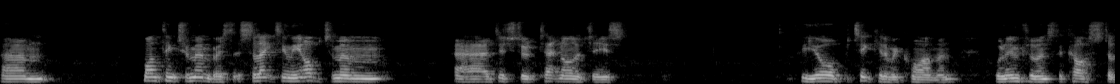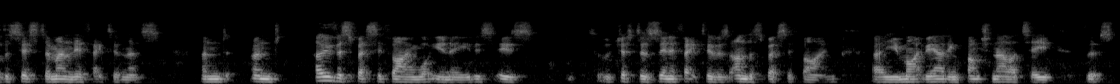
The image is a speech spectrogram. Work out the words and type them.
Um, one thing to remember is that selecting the optimum uh, digital technologies for your particular requirement will influence the cost of the system and the effectiveness. And, and over specifying what you need is, is sort of just as ineffective as under specifying. Uh, you might be adding functionality that's,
